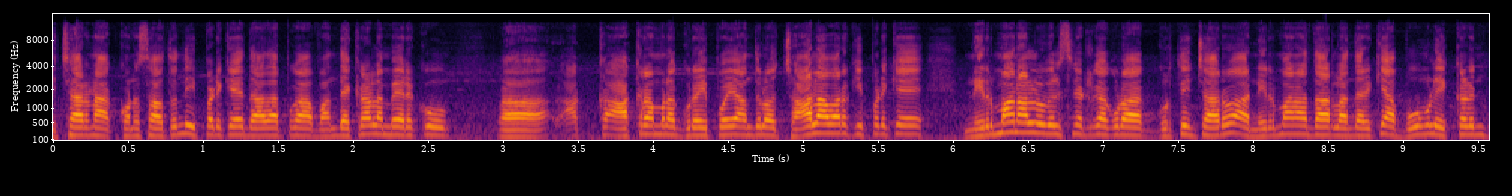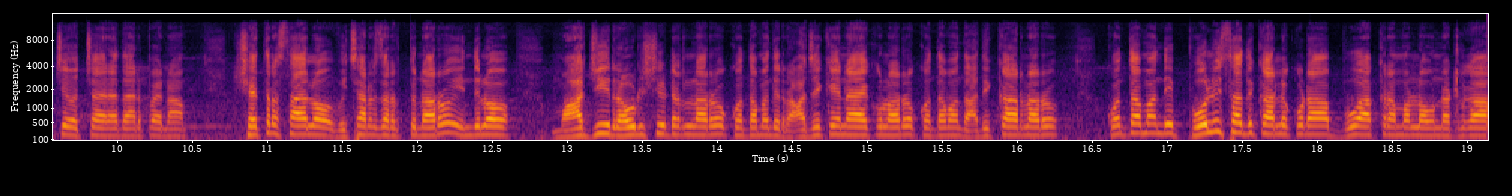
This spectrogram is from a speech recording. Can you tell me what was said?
విచారణ కొనసాగుతుంది. ఇప్పటికే దాదాపుగా వంద ఎకరాల మేరకు ఆక్రమణకు గురైపోయి అందులో చాలా వరకు ఇప్పటికే నిర్మాణాలు వెలిసినట్లుగా కూడా గుర్తించారు. ఆ నిర్మాణదారులందరికీ ఆ భూములు ఎక్కడి నుంచి వచ్చాయనే దానిపైన క్షేత్రస్థాయిలో విచారణ జరుపుతున్నారు. ఇందులో మాజీ రౌడీ షీటర్లు ఉన్నారు కొంతమంది రాజకీయ నాయకులు ఉన్నారు కొంతమంది అధికారులు ఉన్నారు కొంతమంది పోలీస్ అధికారులు కూడా భూ ఆక్రమణలో ఉన్నట్లుగా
